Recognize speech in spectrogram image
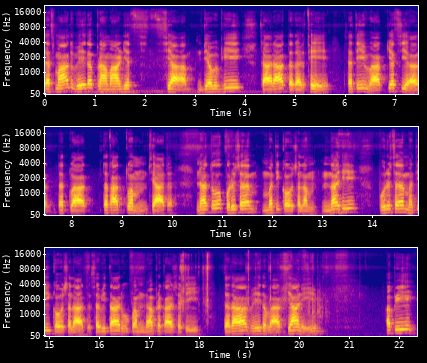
तस्माद वेद प्रामाण्यस्या व्यभिचारा तदर्थे सति वाक्य तत्वा तथात्वं स्यात्। न तो पुरुषमतिकौशलं न ही पुरुषमतिकौशलात् सविता रूपं न प्रकाशति। तदा वेदवाक्यानि अपि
